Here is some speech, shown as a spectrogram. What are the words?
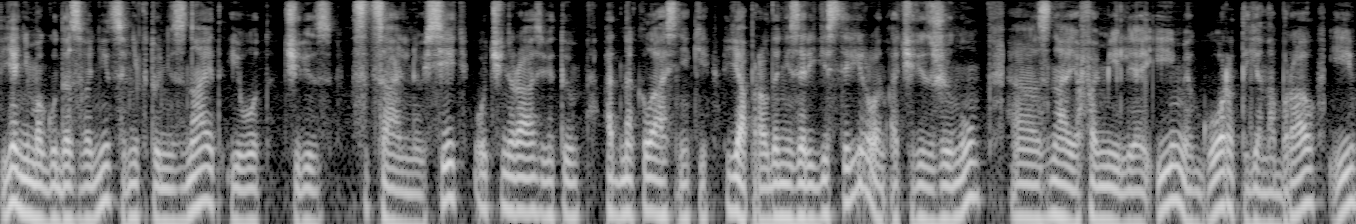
Я не могу дозвониться, никто не знает, и вот через социальную сеть очень развитую, одноклассники. Я, правда, не зарегистрирован, а через жену, э, зная фамилия, имя, город, я набрал и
